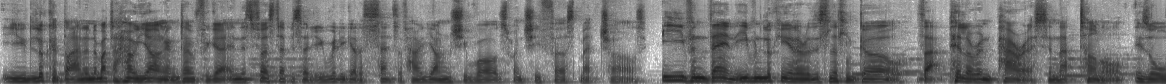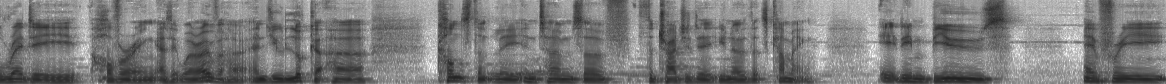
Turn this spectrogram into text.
you look at Diana, no matter how young, and don't forget, in this first episode, you really get a sense of how young she was when she first met Charles. Even then, even looking at her as this little girl, that pillar in Paris in that tunnel is already hovering, as it were, over her. And you look at her constantly in terms of the tragedy you know that's coming. It imbues every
